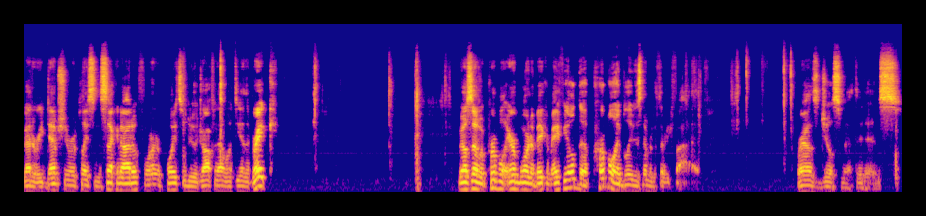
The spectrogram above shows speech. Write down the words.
We've got a redemption replacing the second auto, 400 points. We'll do a draw for that one at the end of the break. We also have a purple airborne of Baker Mayfield. The purple, I believe, is number 35. Browns Jill Smith, it is.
